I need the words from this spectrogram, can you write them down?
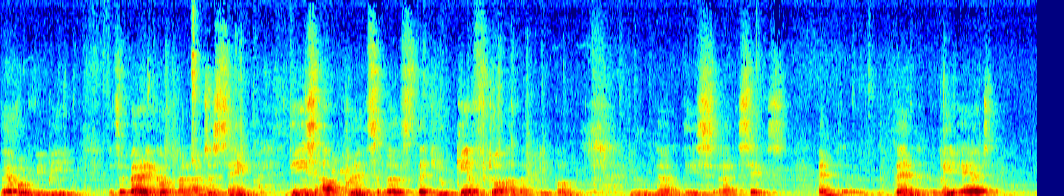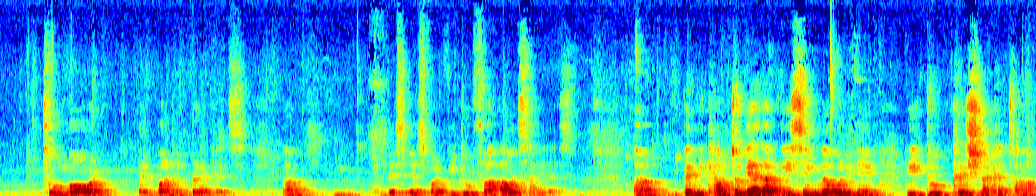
where would we be? It's a very good one. I'm just saying, these are principles that you give to other people, mm, uh, these uh, six. And then we add two more and one in brackets. Um, this is what we do for outsiders. Um, when we come together, we sing the holy name. We do Krishna Katha.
